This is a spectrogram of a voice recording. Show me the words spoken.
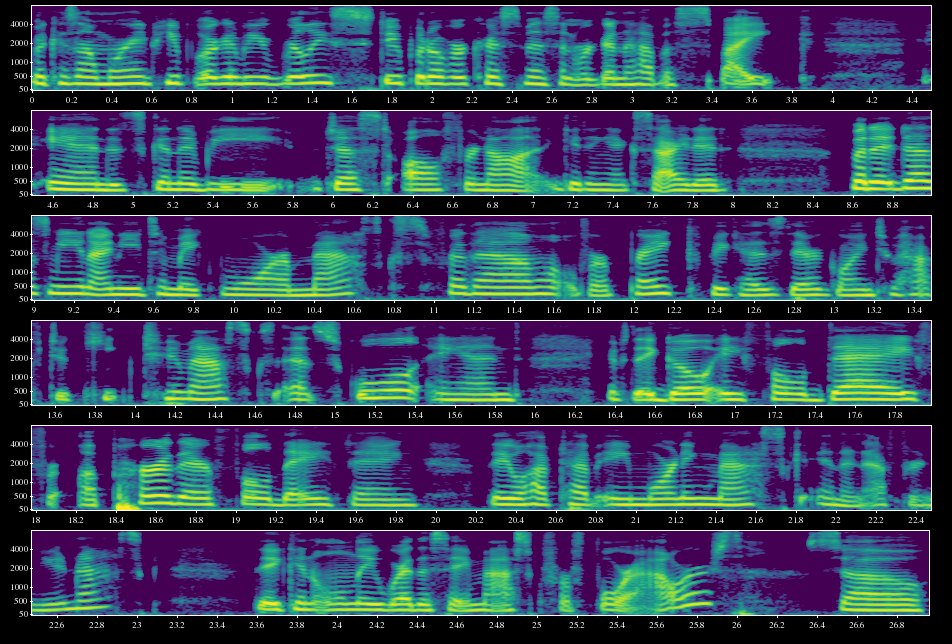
because I'm worried people are going to be really stupid over Christmas and we're going to have a spike and it's going to be just all for not getting excited. But it does mean I need to make more masks for them over break because they're going to have to keep two masks at school. And if they go a full day for a per their full day thing, they will have to have a morning mask and an afternoon mask. They can only wear the same mask for four hours. So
